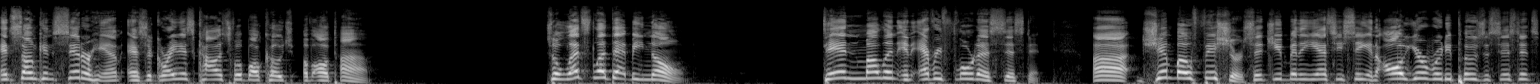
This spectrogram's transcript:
and some consider him as the greatest college football coach of all time. So let's let that be known. Dan Mullen and every Florida assistant. Uh, Jimbo Fisher, since you've been in the SEC, and all your Rudy Poo's assistants,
